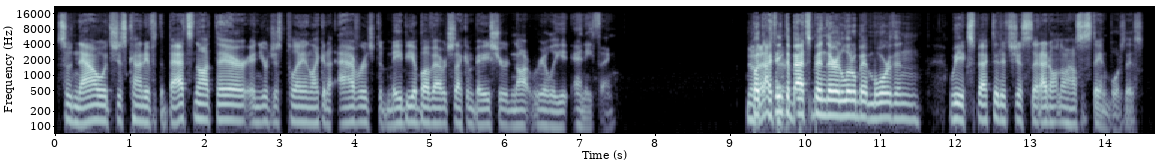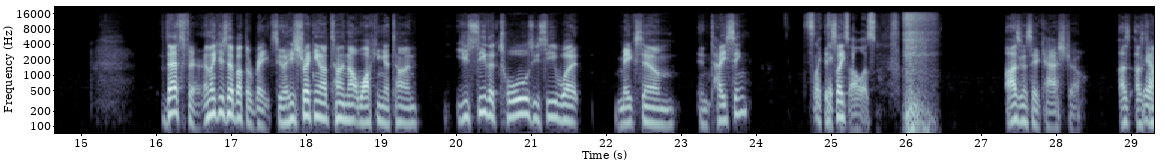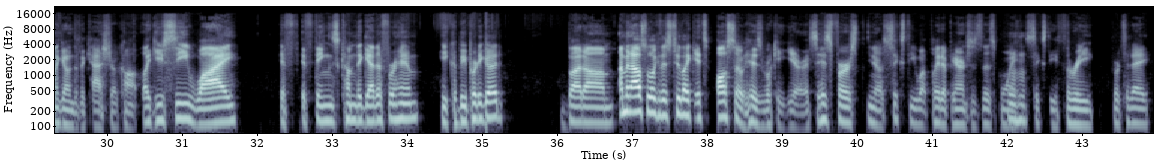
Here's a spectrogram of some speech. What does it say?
So now it's just kind of if the bat's not there and you're just playing like an average to maybe above average second base, you're not really anything. No, but I think fair. the bat's been there a little bit more than we expected. It's just that I don't know how sustainable it is. That's fair. And like you said about the rates, you know, he's striking out a ton, not walking a ton. You see the tools, you see what makes him enticing. It's like it's like Gonzalez. I was gonna say Castro. I was, I was yeah. kind of going to the Castro comp. Like you see why, if if things come together for him, he could be pretty good. But um, I mean, I also look at this too. Like it's also his rookie year. It's his first, you know, sixty what plate appearances at this point, mm-hmm. sixty three for today.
